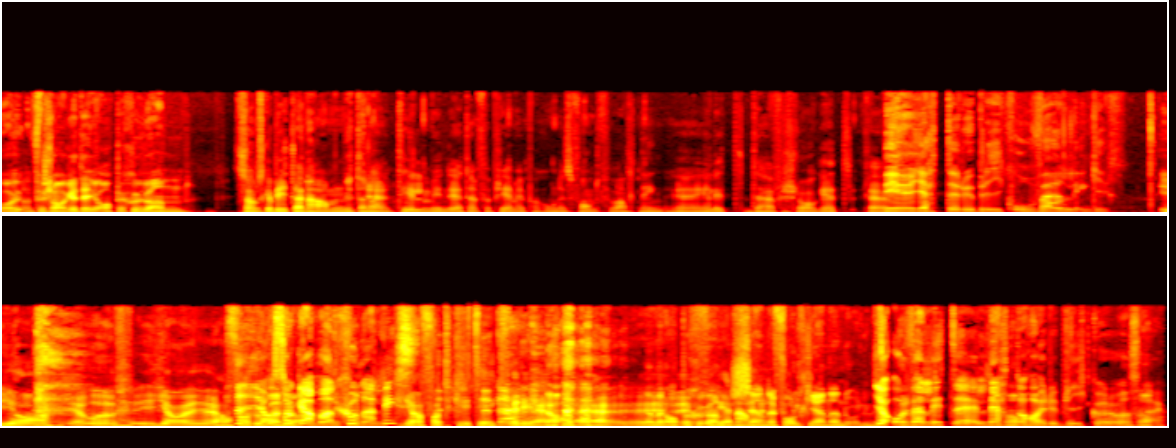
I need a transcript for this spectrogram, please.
Och förslaget är ju AP7. Som ska byta namn, Byta namn. till Myndigheten för premiepensionens fondförvaltning enligt det här förslaget. Det är ju jätterubrik ovänlig. Ja, och jag, jag, har fått, jag som ja. gammal journalist. jag har fått kritik Det för det. Ja. eh, Ja, men det AP7 namnet. känner folk igen ändå. Ja, och väldigt eh, lätt Ja. att ha i rubriker och sådär.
